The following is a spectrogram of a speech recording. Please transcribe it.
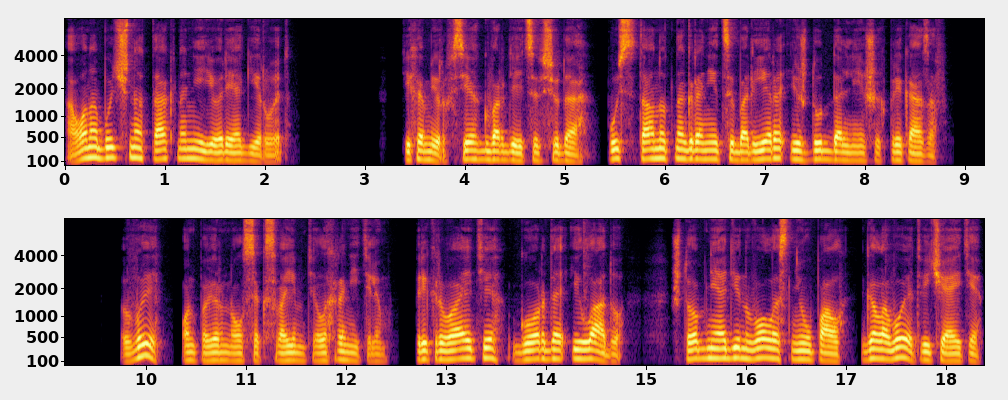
а он обычно так на нее реагирует. Тихомир, всех гвардейцев сюда. Пусть станут на границе барьера и ждут дальнейших приказов. Вы, он повернулся к своим телохранителям, прикрываете Горда и Ладу – Чтоб ни один волос не упал, головой отвечаете».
